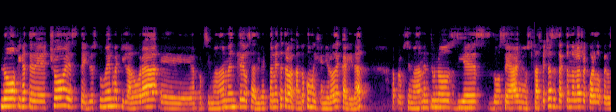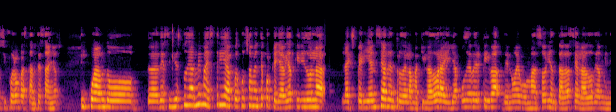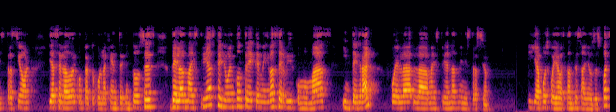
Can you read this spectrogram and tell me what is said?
No, fíjate, de hecho, este, yo estuve en maquiladora eh, aproximadamente, o sea, directamente trabajando como ingeniero de calidad, aproximadamente unos 10, 12 años. Las fechas exactas no las recuerdo, pero sí fueron bastantes años. Y cuando decidí estudiar mi maestría fue justamente porque ya había adquirido la, la experiencia dentro de la maquiladora y ya pude ver que iba de nuevo más orientada hacia el lado de administración y hacia el lado del contacto con la gente. Entonces, de las maestrías que yo encontré que me iba a servir como más integral, fue la, la maestría en administración. Y ya pues fue ya bastantes años después.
